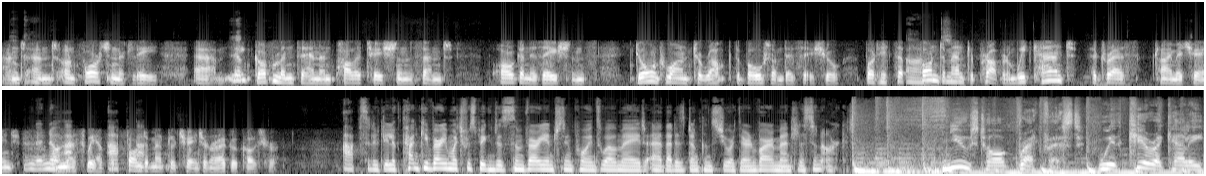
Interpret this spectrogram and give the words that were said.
And okay. and unfortunately, um, government then and politicians and organisations don't want to rock the boat on this issue, but it's a fundamental problem. We can't address climate change no, no, unless we have a, a fundamental change in our agriculture. Absolutely. Look, thank you very much for speaking to us. Some very interesting points, well made. Uh, that is Duncan Stewart, their environmentalist and architect. Newstalk Breakfast with Ciara Kelly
